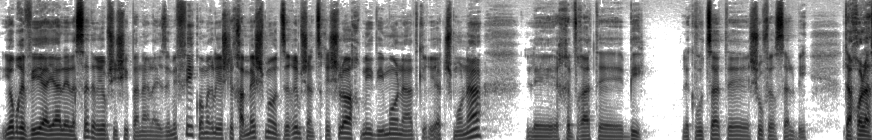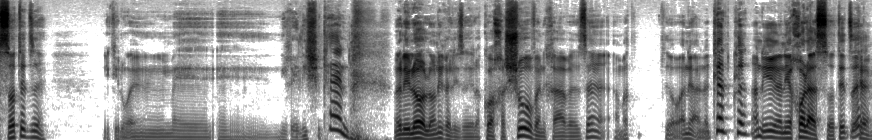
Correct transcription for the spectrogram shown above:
יום רביעי היה ליל הסדר, יום שישי פנה אליי איזה מפיק, הוא אומר לי, יש לי 500 זרים שאני צריך לשלוח מדימונה עד קריית שמונה לחברת בי, לקבוצת אה, שופרסל בי. אתה יכול לעשות את זה? היא כאילו, "אה, אה, אה, נראה לי שכן. אומר לי, לא, לא נראה לי, זה לקוח חשוב, אני חייב וזה. אמרתי, "טוב, אני, אני, כן, כן, אני, אני יכול לעשות את זה. כן.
